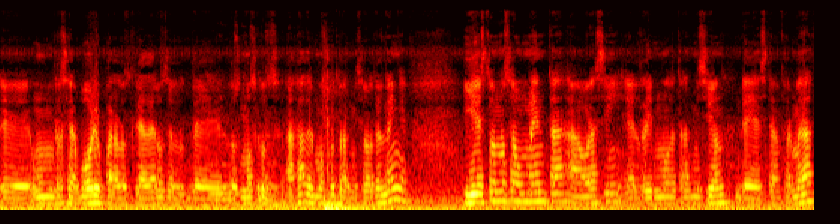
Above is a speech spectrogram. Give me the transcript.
eh, un reservorio para los criaderos de, los moscos, ajá, del mosco transmisor del dengue. Y esto nos aumenta ahora sí el ritmo de transmisión de esta enfermedad.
